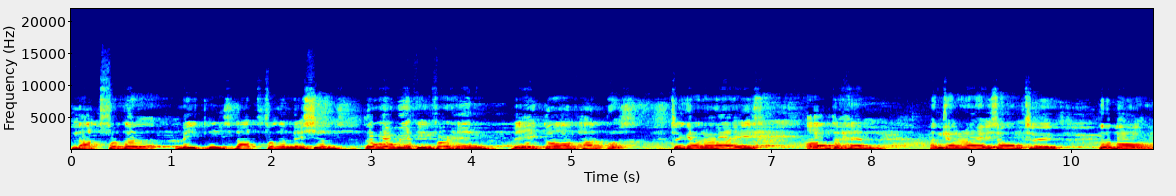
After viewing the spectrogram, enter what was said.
not for the meetings, not for the missions. They were waiting for Him. May God help us to get our eyes onto Him and get our eyes onto the Lord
